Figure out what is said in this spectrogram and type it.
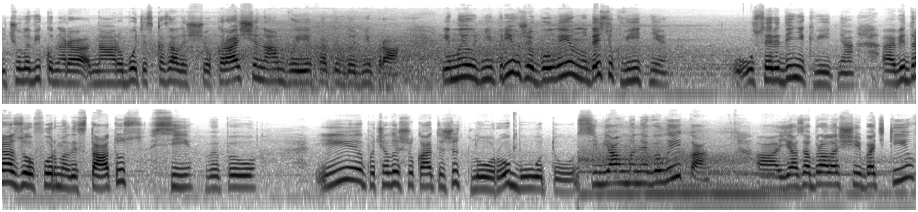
і чоловіку на роботі сказали, що краще нам виїхати до Дніпра. І ми у Дніпрі вже були ну, десь у квітні, у- середині квітня. Е, Відразу оформили статус всі ВПО і почали шукати житло, роботу. Сім'я в мене велика. Я забрала ще й батьків,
